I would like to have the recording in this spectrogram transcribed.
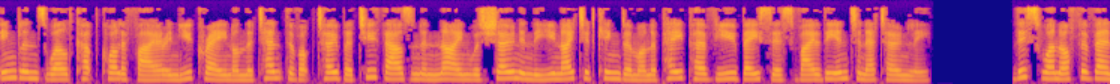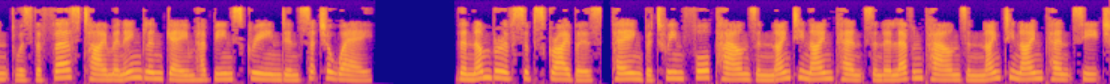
England's World Cup qualifier in Ukraine on 10 October 2009 was shown in the United Kingdom on a pay-per-view basis via the Internet only. This one-off event was the first time an England game had been screened in such a way. The number of subscribers, paying between £4.99 and £11.99 each,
